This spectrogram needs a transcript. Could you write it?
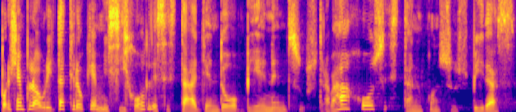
Por ejemplo, ahorita creo que a mis hijos les está yendo bien en sus trabajos, están con sus vidas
